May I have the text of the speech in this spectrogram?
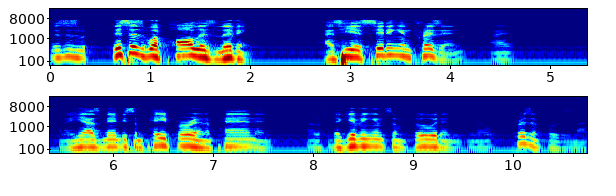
This is this is what Paul is living as he is sitting in prison, right? You know, he has maybe some paper and a pen, and you know, they're giving him some food, and you know, prison food is not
